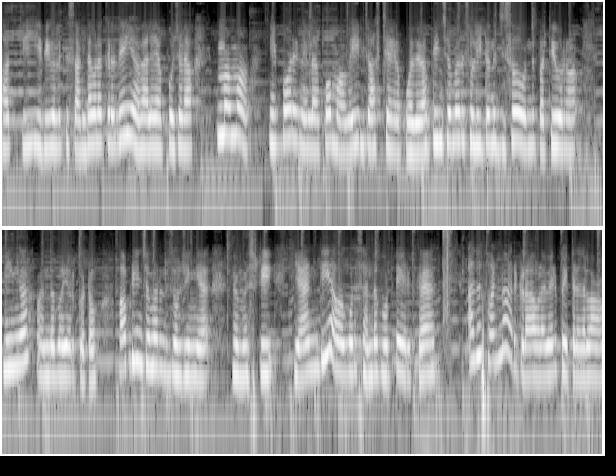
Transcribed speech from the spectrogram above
ஆத்தி இதுகளுக்கு சண்டை வளர்க்குறதே என் வேலையாக போச்சடா. மாமா நீ போகிறேன் இல்லை போம்மா வெயில் ஜாஸ்தி ஆகிட போகுது அப்படின்ற மாதிரி சொல்லிட்டு வந்து ஜிசோ வந்து பற்றி விட்றான். நீங்கள் அந்த பயம் இருக்கட்டும் அப்படின்ற மாதிரி வந்து சொல்கிறீங்க நம்ம ஸ்ரீ ஏன்டி அவள் கூட சண்டை போட்டே இருக்க? அது ஃபன்னாக இருக்குடா அவளை வெறுப்பேற்றுறதெல்லாம்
